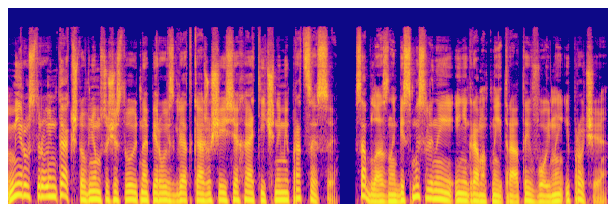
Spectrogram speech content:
Мир устроен так, что в нем существуют на первый взгляд кажущиеся хаотичными процессы, соблазны, бессмысленные и неграмотные траты, войны и прочее,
